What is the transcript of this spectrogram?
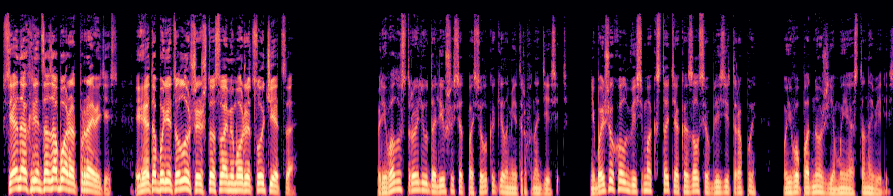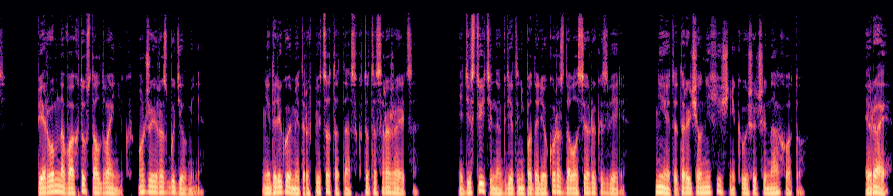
Все нахрен за забор отправитесь, и это будет лучшее, что с вами может случиться!» Привал устроили, удалившись от поселка километров на десять. Небольшой холм весьма, кстати, оказался вблизи тропы, у его подножья мы и остановились. Первым на вахту встал двойник, он же и разбудил меня. Недалеко, метров пятьсот от нас, кто-то сражается. И действительно, где-то неподалеку раздавался рык зверя. Нет, это рычал не хищник, вышедший на охоту. «Ирая!»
